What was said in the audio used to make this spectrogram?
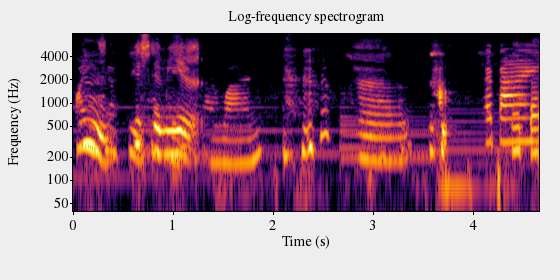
欢迎下次谢米来玩。好，拜拜。拜拜。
